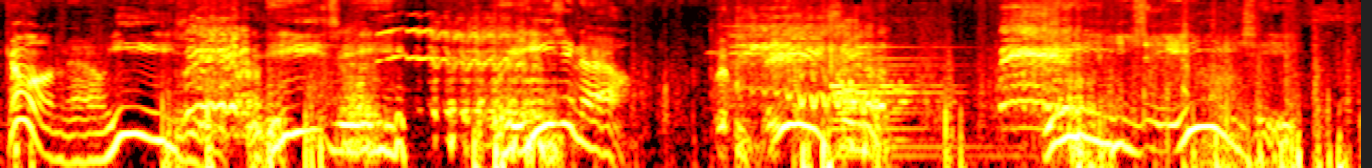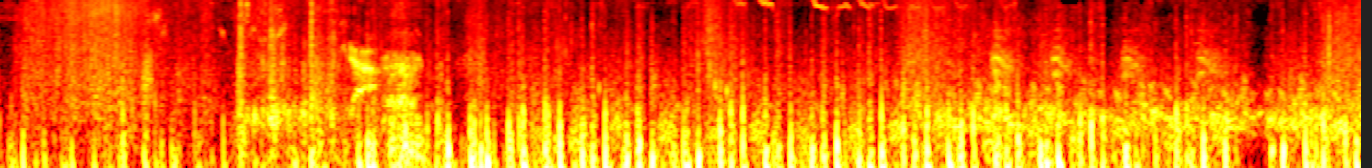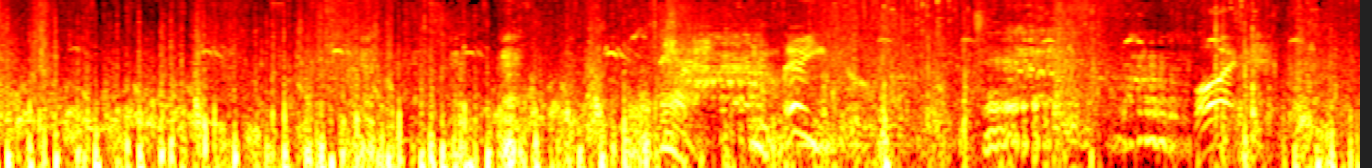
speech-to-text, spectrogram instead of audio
Come on now, easy. Easy. Easy now. Easy. Easy,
